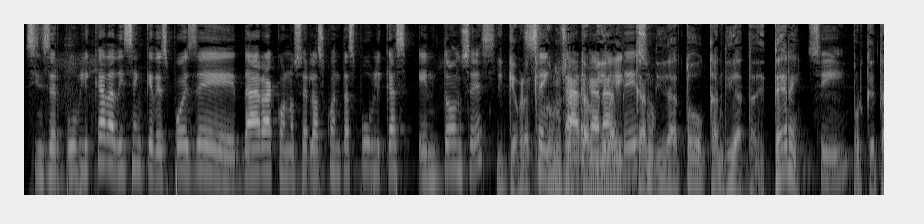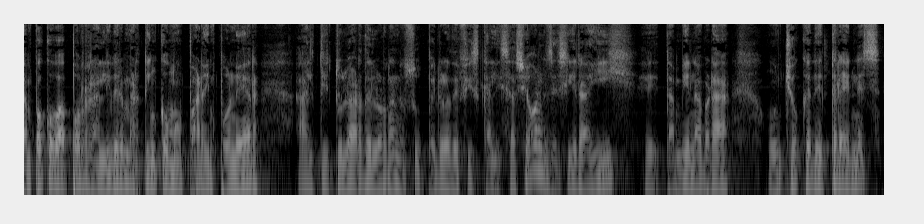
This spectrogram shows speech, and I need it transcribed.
sin ser publicada. Dicen que después de dar a conocer las cuentas públicas, entonces y que habrá que conocer también al candidato o candidata de Tere, sí. porque tampoco va por la libre Martín como para imponer al titular del órgano superior de fiscalización, es decir, ahí eh, también habrá un choque de trenes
